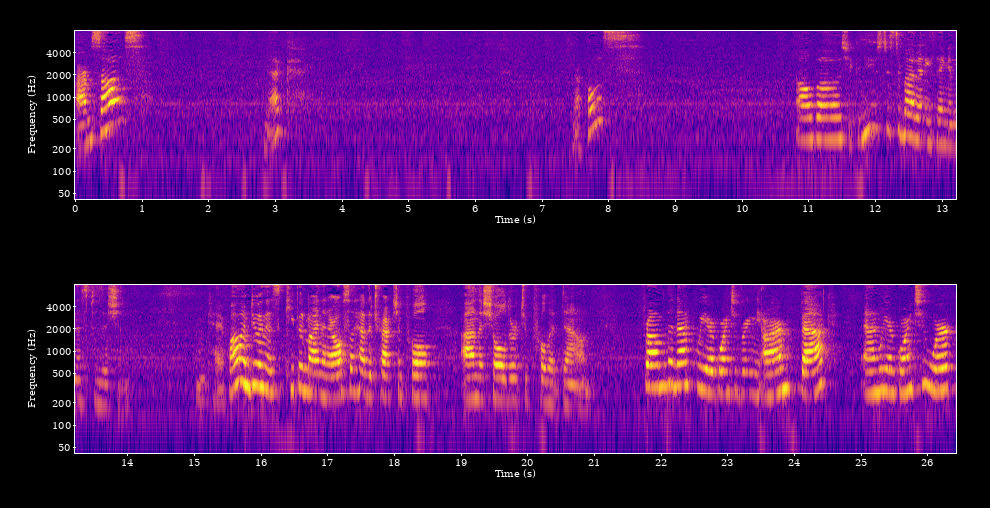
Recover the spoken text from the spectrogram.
Arm saws, neck, knuckles, elbows. You can use just about anything in this position. Okay, while I'm doing this, keep in mind that I also have the traction pull on the shoulder to pull it down. From the neck, we are going to bring the arm back and we are going to work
